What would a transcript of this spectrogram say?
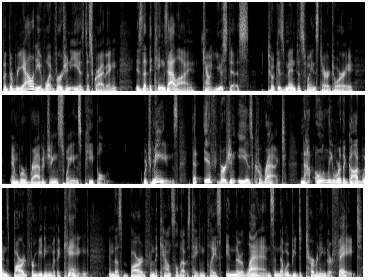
But the reality of what version E is describing is that the king's ally, Count Eustace, took his men to Sweyn's territory and were ravaging Sweyn's people. Which means that if version E is correct, not only were the Godwins barred from meeting with a king, and thus barred from the council that was taking place in their lands and that would be determining their fate.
